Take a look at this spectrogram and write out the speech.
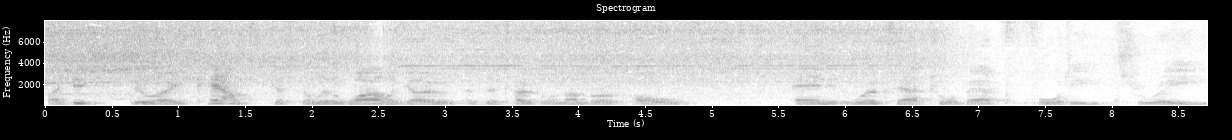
I did do a count just a little while ago of the total number of holes and it works out to about 43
